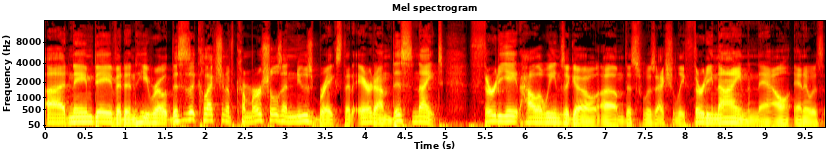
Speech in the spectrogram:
Uh, named David, and he wrote, "This is a collection of commercials and news breaks that aired on this night, 38 Halloweens ago. Um, this was actually 39 now, and it was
